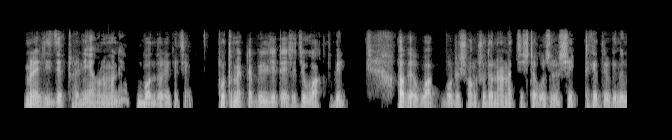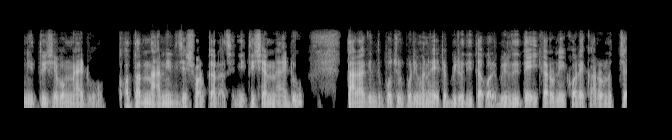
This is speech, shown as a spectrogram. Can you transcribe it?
মানে রিজেক্ট হয়নি, এখনও মানে বন্ধ রেখেছে। ১ম একটা বিল যেটা এসেছে ওয়াকফ বিল। ওকে ওয়াকফ বোর্ডের সংশোধন আনার চেষ্টা করছিল। সেক্ষেত্রেও কিন্তু নীতীশ এবং নাইডু, অর্থাৎ নানির যে সরকার আছে, নীতিশ আর নাইডু, তারা কিন্তু প্রচুর পরিমাণে এটা বিরোধিতা করে। বিরোধিতা এই কারণেই করে, কারণ হচ্ছে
